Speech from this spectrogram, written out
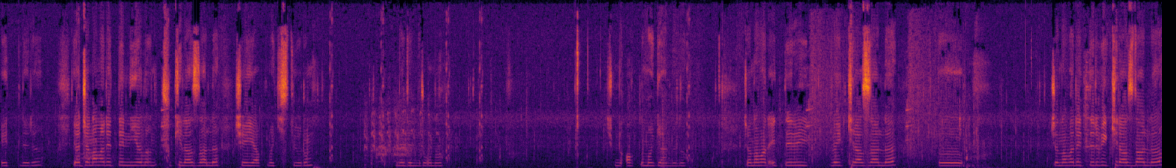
etleri. Ya canavar etlerini yalın şu kilazlarla şey yapmak istiyorum. Ne denir ona? Şimdi aklıma gelmedi. Canavar etleri ve kirazlarla e, canavar etleri ve kirazlarla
